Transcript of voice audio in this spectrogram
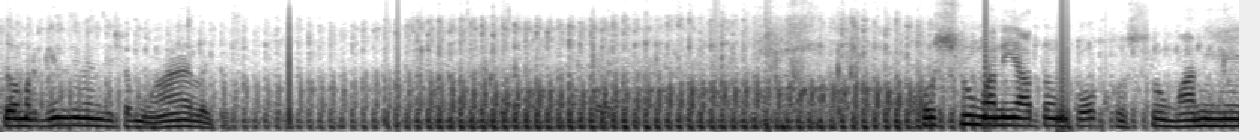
তো আমার গেঞ্জি মেঞ্জি সব মায়া লাগতেছে। খসরু মানি আতঙ্ক, খসরু মানিয়ে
